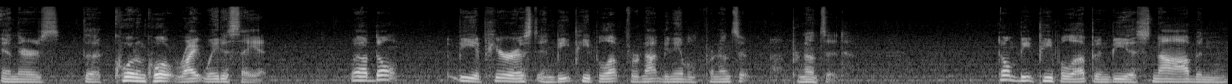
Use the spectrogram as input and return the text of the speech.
and there's the quote unquote right way to say it. Well, don't be a purist and beat people up for not being able to pronounce it. Pronounce it. Don't beat people up and be a snob and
